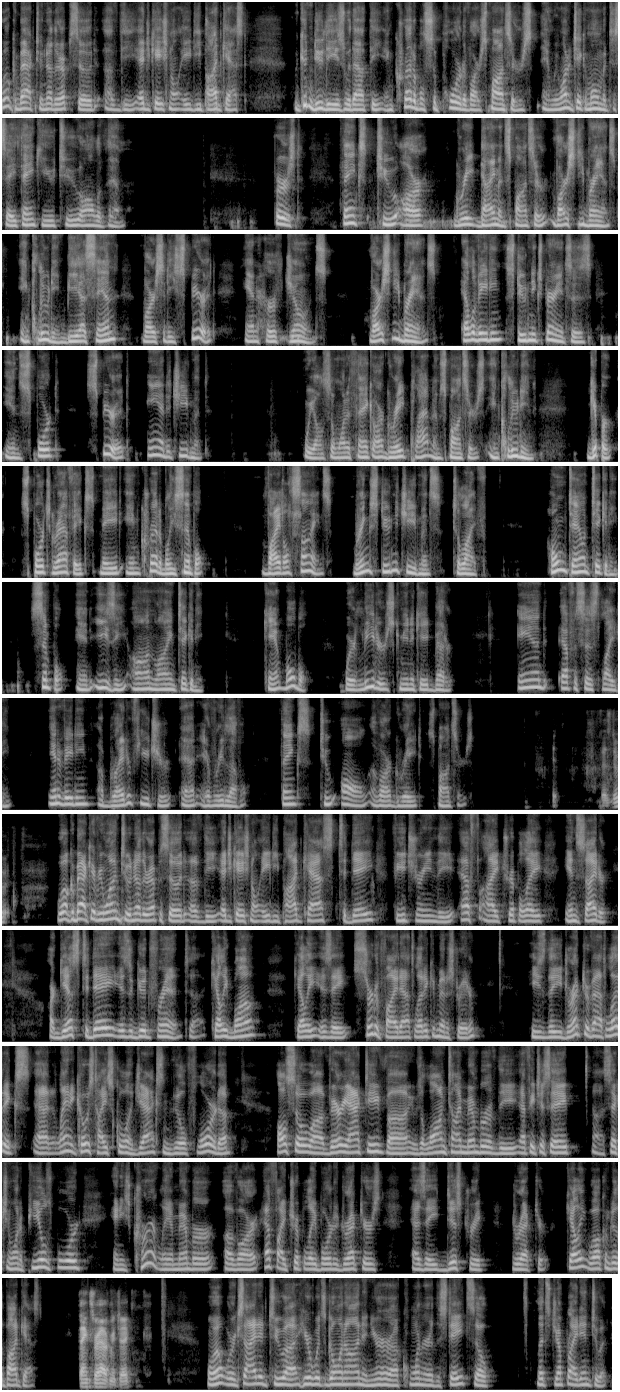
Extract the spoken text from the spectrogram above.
Welcome back to another episode of the Educational AD Podcast. We couldn't do these without the incredible support of our sponsors, and we want to take a moment to say thank you to all of them. First, thanks to our great diamond sponsor, Varsity Brands, including BSN, Varsity Spirit, and Herff Jones. Varsity Brands, elevating student experiences in sport, spirit, and achievement. We also want to thank our great platinum sponsors, including Gipper Sports Graphics, made incredibly simple. Vital Signs brings student achievements to life. Hometown Ticketing, simple and easy online ticketing. Camp Mobile, where leaders communicate better. And Ephesus Lighting, innovating a brighter future at every level. Thanks to all of our great sponsors. Let's do it. Welcome back, everyone, to another episode of the Educational AD Podcast. Today, featuring the FIAAA Insider. Our guest today is a good friend, uh, Kelly Blount. Kelly is a certified athletic administrator. He's the director of athletics at Atlantic Coast High School in Jacksonville, Florida. Also, uh, very active. Uh, he was a longtime member of the FHSAA uh, Section 1 Appeals Board, and he's currently a member of our FIAAA Board of Directors as a district director. Kelly, welcome to the podcast. Thanks for having me, Jake. Well, we're excited to uh, hear what's going on in your uh, corner of the state. So let's jump right into it.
